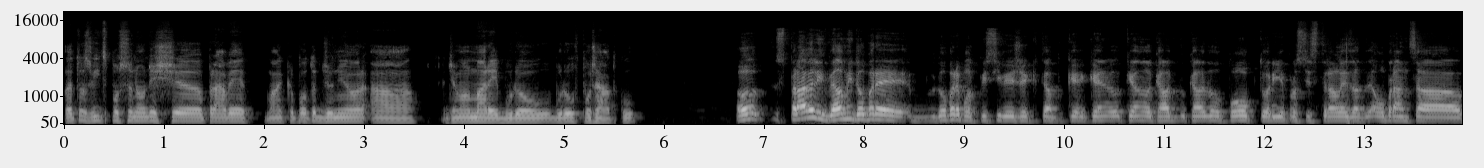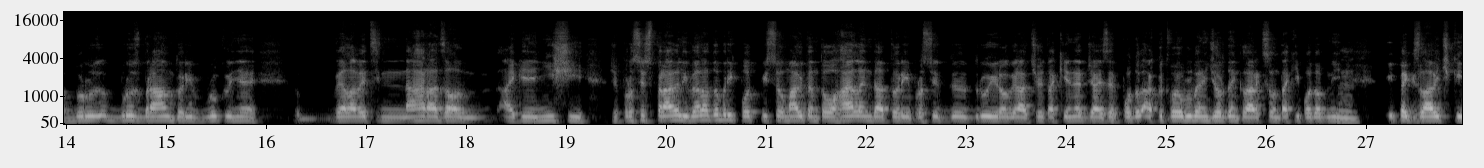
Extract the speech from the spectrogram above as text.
letos víc posunout, když e, právě Michael Potter Jr. a Jamal Murray budou, budou v pořádku? Spravili veľmi dobré, dobré podpisy, vieš, že tam Kendall Caldwell Pope, ktorý je proste strelec a obranca, Bruce Brown, ktorý v Brooklyne veľa vecí nahrádzal, aj keď je nižší, že proste spravili veľa dobrých podpisov, majú tam toho Highlanda, ktorý je proste druhý rok čo je taký energizer, podob, ako tvoj obľúbený Jordan Clarkson, taký podobný mm. typek z lavičky.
